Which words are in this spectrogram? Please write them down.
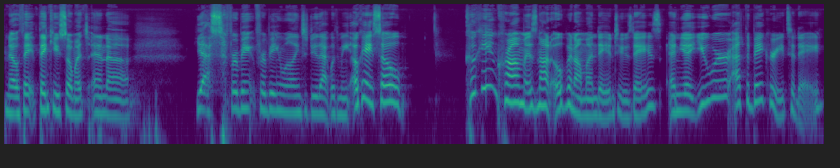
No, th- thank you so much. And uh, yes, for being for being willing to do that with me. Okay, so Cookie and Crumb is not open on Monday and Tuesdays, and yet you were at the bakery today.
